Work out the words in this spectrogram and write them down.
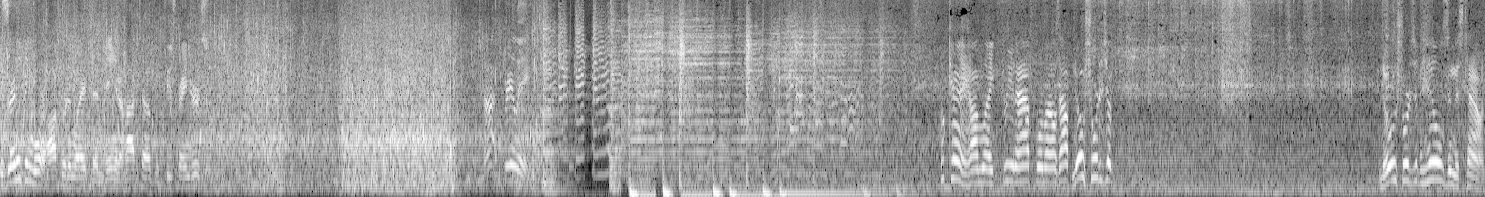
Is there anything more awkward in life than being in a hot tub with two strangers? Not really. Okay, I'm like three and a half, four miles out. No shortage of no shortage of hills in this town.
